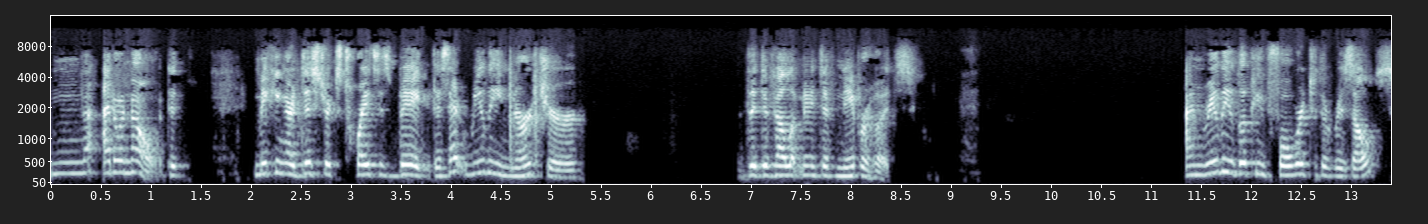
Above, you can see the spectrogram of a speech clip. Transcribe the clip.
I don't know. making our districts twice as big, does that really nurture the development of neighborhoods? I'm really looking forward to the results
